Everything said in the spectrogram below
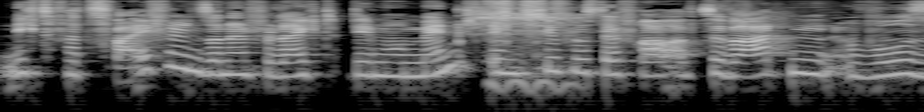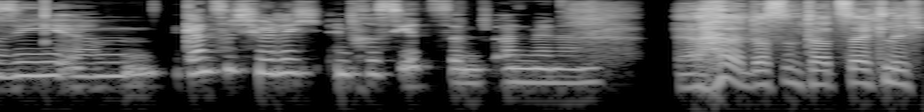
nicht zu verzweifeln, sondern vielleicht den Moment im Zyklus der Frau abzuwarten, wo sie ähm, ganz natürlich interessiert sind an Männern? Ja, das sind tatsächlich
